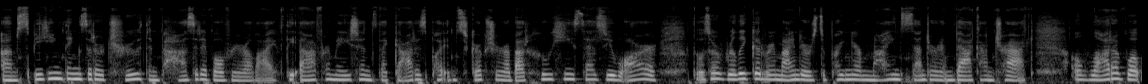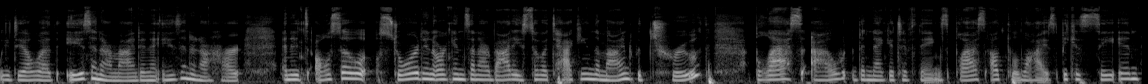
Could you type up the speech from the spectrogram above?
um, speaking things that are truth and positive over your life, the affirmations that God has put in scripture about who He says you are. Those are really good reminders to bring your mind centered and back on track. A lot of what we deal with is in our mind and it isn't in our heart. And it's also stored in organs in our body. So attacking the mind with truth blasts out the negative things, blasts out the lies, because Satan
